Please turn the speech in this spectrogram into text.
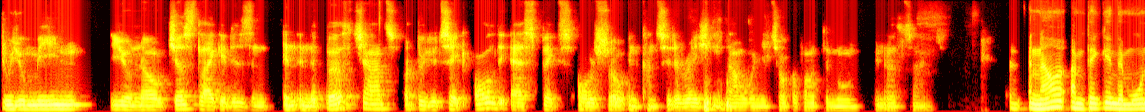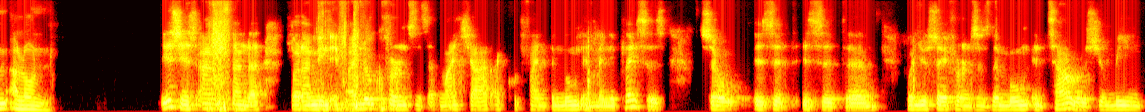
do you mean you know just like it is in, in, in the birth charts, or do you take all the aspects also in consideration now when you talk about the moon in Earth signs? And now I'm thinking the moon alone. Yes, yes, I understand that. But I mean, if I look, for instance, at my chart, I could find the moon in many places. So is it is it um, when you say, for instance, the moon in Taurus, you mean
